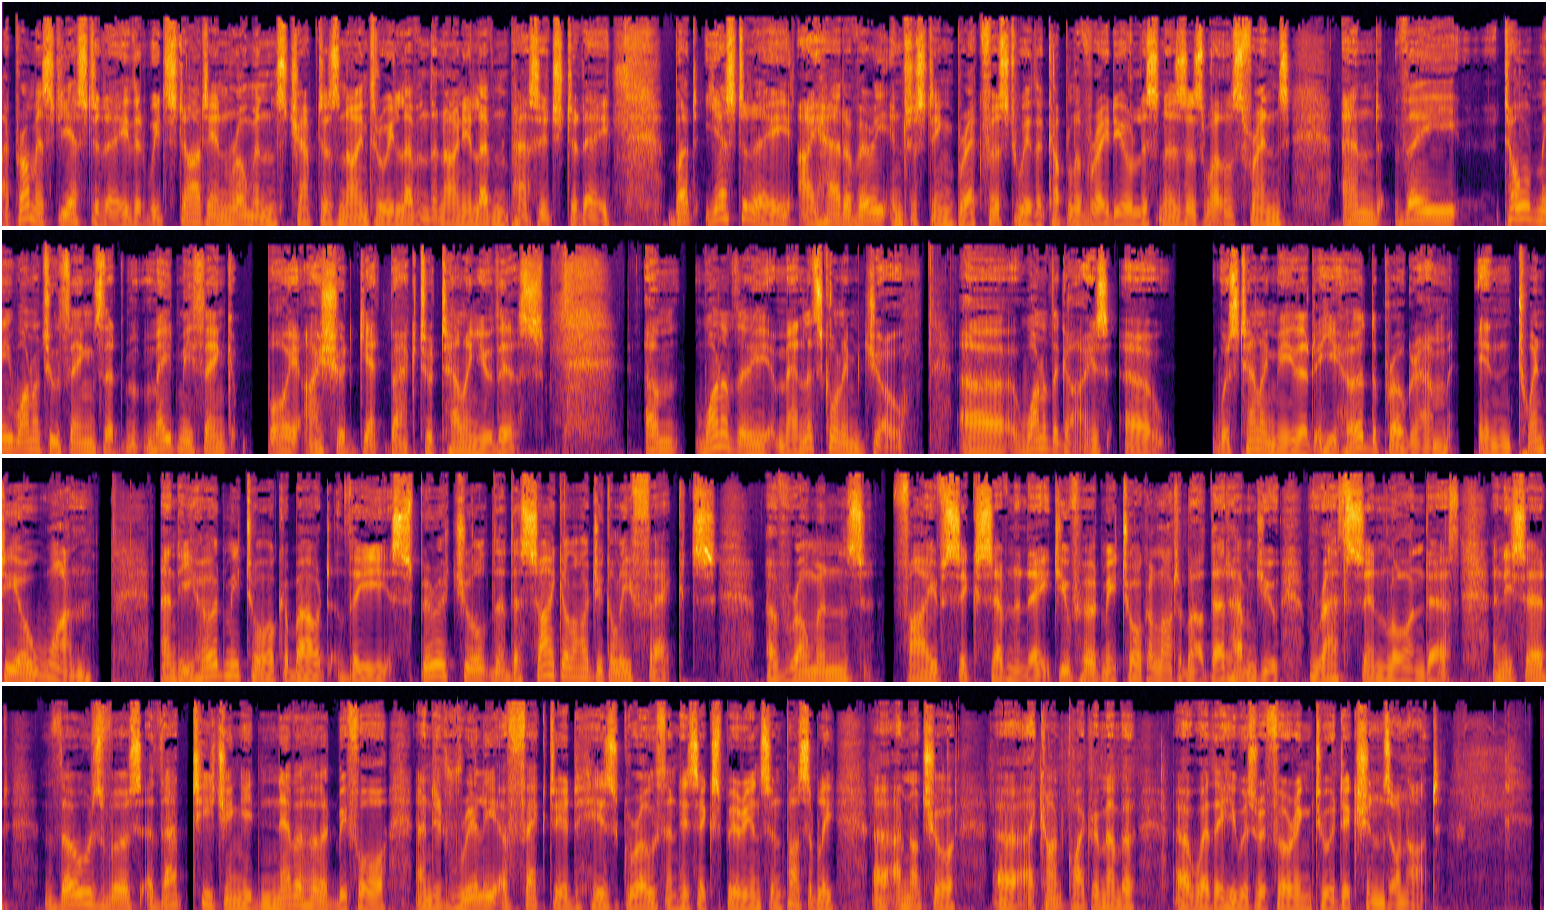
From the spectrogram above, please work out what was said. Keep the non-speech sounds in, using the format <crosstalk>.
I promised yesterday that we'd start in Romans chapters 9 through 11, the 9 11 passage today. But yesterday I had a very interesting breakfast with a couple of radio listeners as well as friends, and they told me one or two things that made me think, boy, I should get back to telling you this. Um, one of the men, let's call him Joe, uh, one of the guys uh, was telling me that he heard the program in 2001 and he heard me talk about the spiritual, the, the psychological effects of Romans 5, 6, 7, and 8. You've heard me talk a lot about that, haven't you? Wrath, sin, law, and death. And he said those verse, that teaching he'd never heard before, and it really affected his growth and his experience, and possibly, uh, I'm not sure, uh, I can't quite remember uh, whether he was referring to addictions or not.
